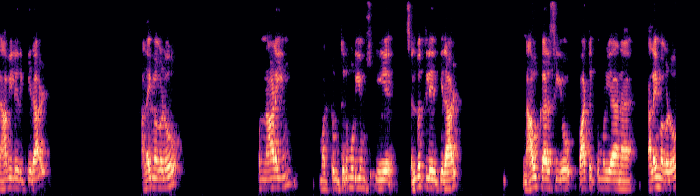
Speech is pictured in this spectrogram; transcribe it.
நாவில் இருக்கிறாள். அலைமகளோ பொன்னாளையும் மற்றும் திருமுடியும் செல்வத்தில் இருக்கிறாள். நாவுக்கு அரசியோ பாட்டுக்கு மொழியான கலைமகளோ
